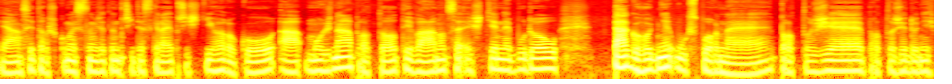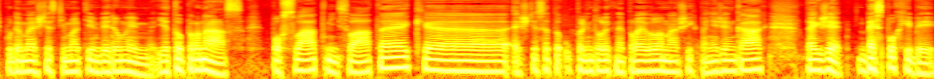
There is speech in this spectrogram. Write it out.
Já si trošku myslím, že ten přijde z kraje příštího roku a možná proto ty Vánoce ještě nebudou tak hodně úsporné, protože, protože do nich půjdeme ještě s tímhle tím vědomím. Je to pro nás posvátný svátek, eh, ještě se to úplně tolik neprojevilo na našich peněženkách, takže bez pochyby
